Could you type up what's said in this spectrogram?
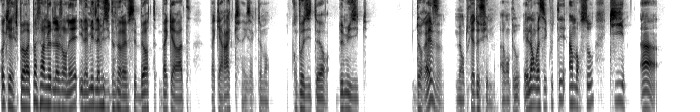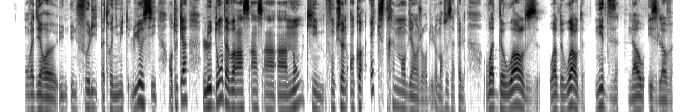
Ok, je pourrais pas faire mieux de la journée. Il a mis de la musique dans nos rêves. C'est Burt Baccarat. Bacharach, exactement. Compositeur de musique de rêve, mais en tout cas de film, avant tout. Et là, on va s'écouter un morceau qui a, on va dire, euh, une, folie patronymique, lui aussi. En tout cas, le don d'avoir un, nom qui fonctionne encore extrêmement bien aujourd'hui. Le morceau s'appelle What the World's, What the World Needs Now Is Love.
